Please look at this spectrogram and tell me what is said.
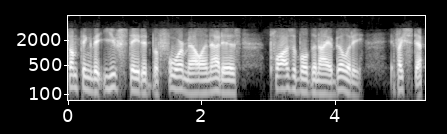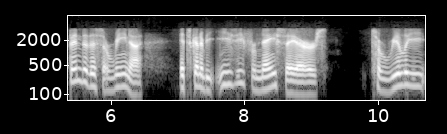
something that you've stated before, Mel, and that is plausible deniability. If I step into this arena, it's going to be easy for naysayers to really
